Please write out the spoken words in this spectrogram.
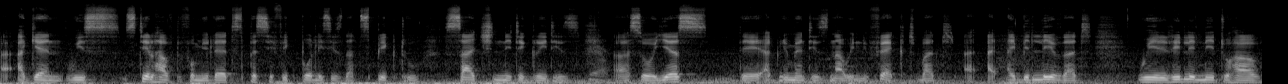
uh, again, we s- still have to formulate specific policies that speak to such nitty gritties. Yeah. Uh, so, yes, the agreement is now in effect, but I, I, believe that we really need to have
